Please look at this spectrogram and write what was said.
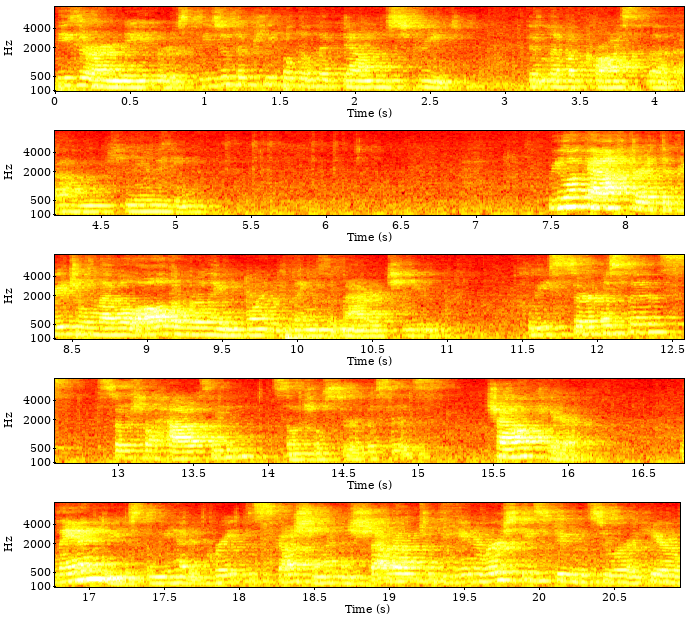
These are our neighbors. These are the people that live down the street, that live across the um, community. We look after at the regional level all the really important things that matter to you. Police services, social housing, social services, childcare, land use, and we had a great discussion, and a shout out to the university students who are here.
